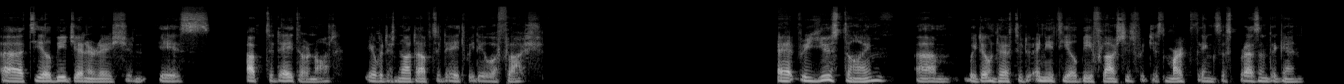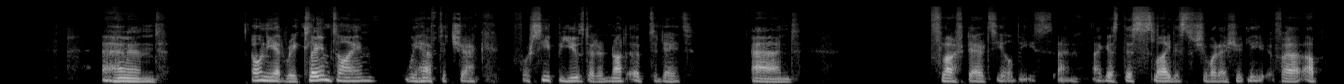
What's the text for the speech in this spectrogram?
uh, TLB generation is up to date or not. If it is not up to date, we do a flush. At reuse time, um, we don't have to do any TLB flushes, we just mark things as present again. And only at reclaim time, we have to check for CPUs that are not up to date and flush their TLBs. And I guess this slide is what I should leave uh, up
